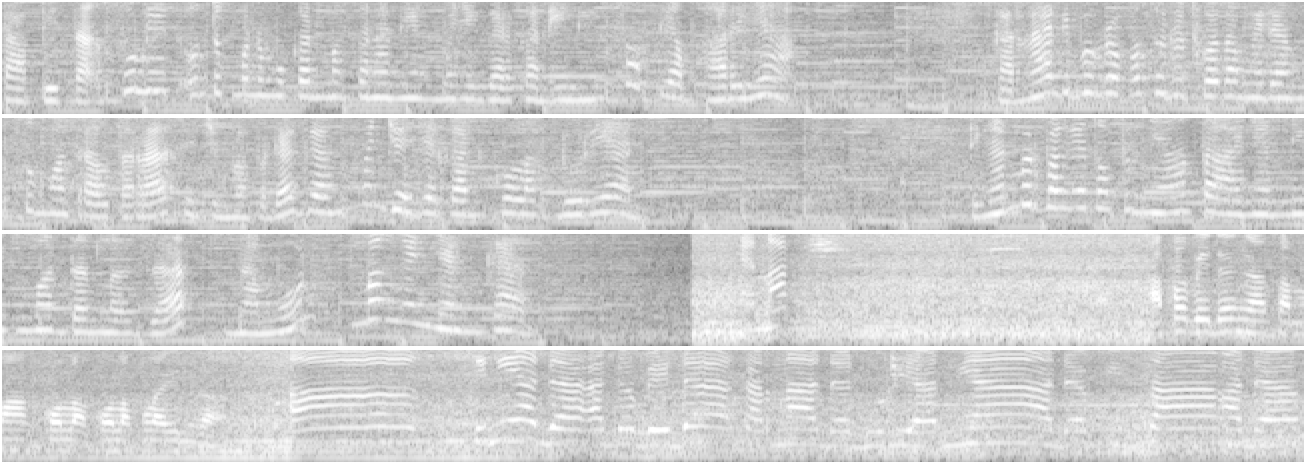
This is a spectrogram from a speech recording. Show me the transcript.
tapi tak sulit untuk menemukan makanan yang menyegarkan ini setiap harinya. Karena di beberapa sudut kota Medan, Sumatera Utara, sejumlah pedagang menjajakan kolak durian. Dengan berbagai toppingnya, tak hanya nikmat dan lezat, namun mengenyangkan. Enak. Apa bedanya sama kolak-kolak lain kak? Uh, ini ada agak beda karena ada duriannya, ada pisang, ada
